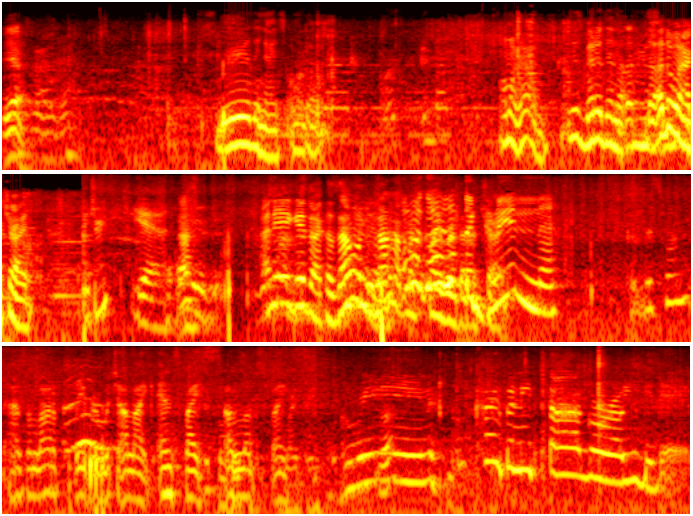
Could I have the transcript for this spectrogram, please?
Yeah. Really nice. Oh my god. Oh my god. It's better than the, the other one I tried. Yeah. I need to get that because that one did not have Oh much my god, flavor. look the green. green. 'Cause This one has a lot of flavor, which I like, and spice. I love spice. Green. Okay, Benita, girl, you did it.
